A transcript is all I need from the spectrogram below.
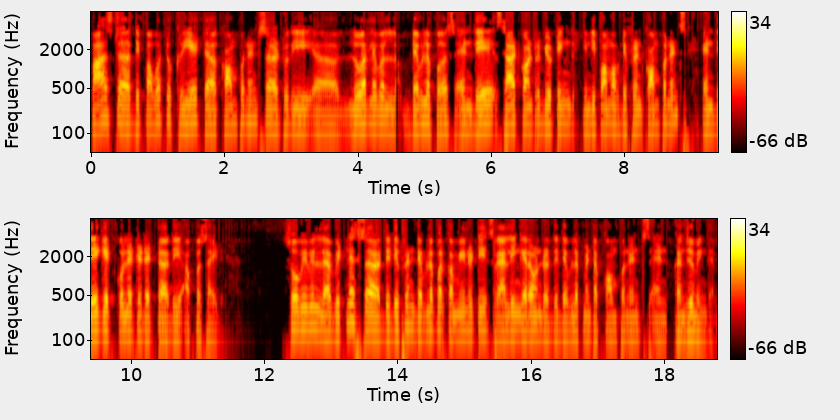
passed the power to create components to the lower level developers and they start contributing in the form of different components and they get collated at the upper side. So we will uh, witness uh, the different developer communities rallying around uh, the development of components and consuming them.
